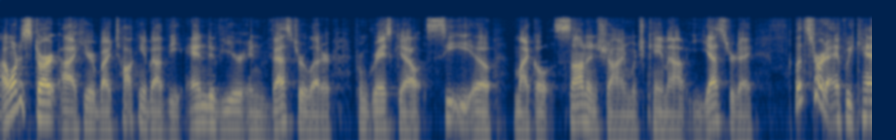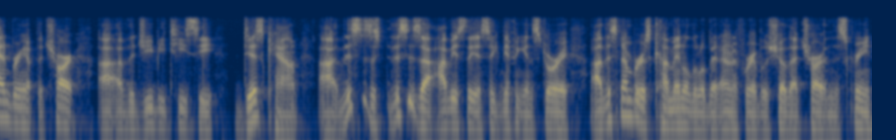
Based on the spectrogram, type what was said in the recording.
I want to start uh, here by talking about the end of year investor letter from Grayscale CEO Michael Sonnenshein, which came out yesterday. Let's start, if we can, bring up the chart uh, of the GBTC discount. Uh, this is a, this is a, obviously a significant story. Uh, this number has come in a little bit. I don't know if we're able to show that chart in the screen,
